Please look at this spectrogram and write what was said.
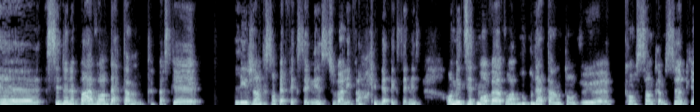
euh, c'est de ne pas avoir d'attente parce que les gens qui sont perfectionnistes, souvent les femmes, les perfectionnistes, on médite, mais on veut avoir beaucoup d'attentes. On veut euh, qu'on se sente comme ça, puis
